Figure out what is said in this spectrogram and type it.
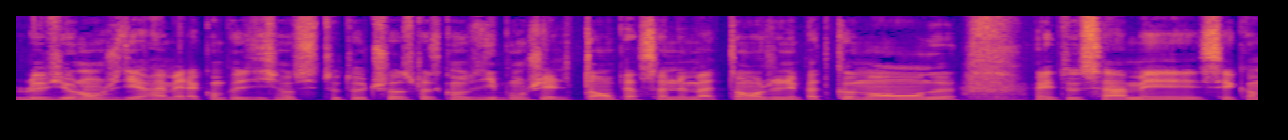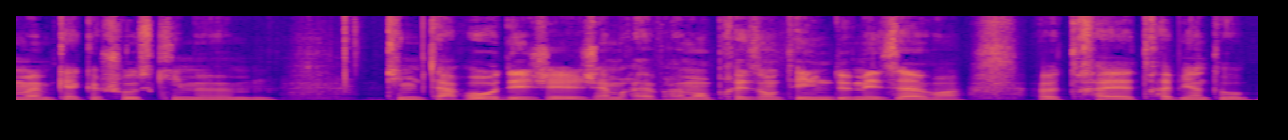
le violon, je dirais, mais la composition c'est tout autre chose parce qu'on se dit bon j'ai le temps, personne ne m'attend, je n'ai pas de commande et tout ça, mais c'est quand même quelque chose qui me qui me taraude et j'aimerais vraiment présenter une de mes œuvres euh, très très bientôt.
